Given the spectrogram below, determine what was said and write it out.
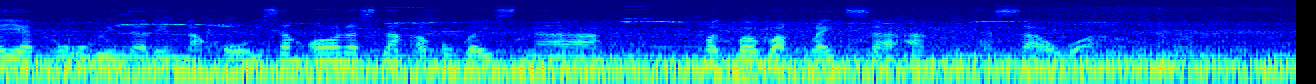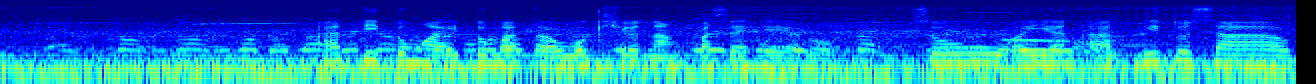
Ayan uuwi na rin ako. Isang oras lang ako guys na magbabakride sa aking asawa. At dito nga ay tumatawag siya ng pasahero. So ayan at dito sa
